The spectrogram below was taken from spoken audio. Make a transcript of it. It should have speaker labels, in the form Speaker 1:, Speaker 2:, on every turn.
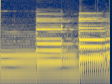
Speaker 1: Música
